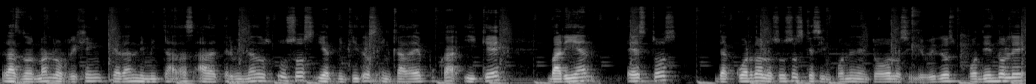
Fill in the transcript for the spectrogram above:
Las normas los rigen quedan limitadas a determinados usos y admitidos en cada época y que varían estos de acuerdo a los usos que se imponen en todos los individuos, poniéndole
